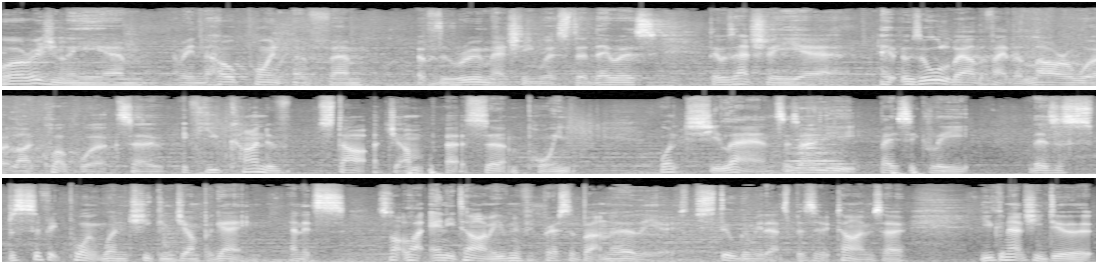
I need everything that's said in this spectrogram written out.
Well, originally, um, I mean, the whole point of um, of the room actually was that there was there was actually uh, it was all about the fact that Lara worked like clockwork. So if you kind of start a jump at a certain point, once she lands, there's only basically there's a specific point when she can jump again, and it's it's not like any time. Even if you press the button earlier, it's still going to be that specific time. So you can actually do it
